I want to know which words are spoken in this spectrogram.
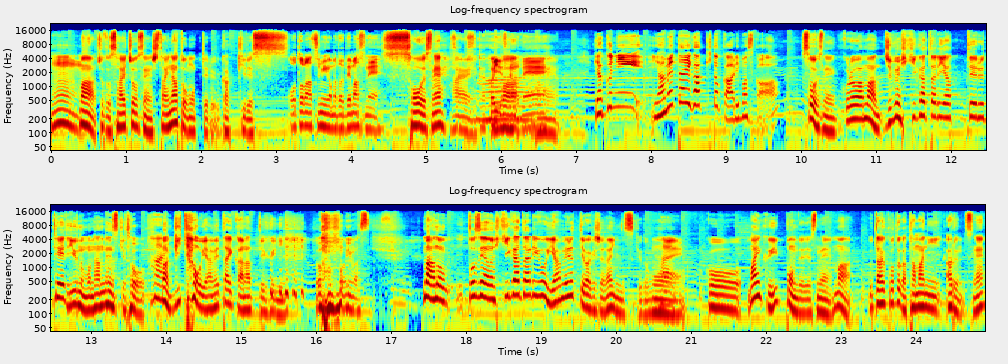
うん。まあちょっと再挑戦したいなと思ってる楽器です。音の厚みがまた出ますね。そうですね。はいかっこいいですからね。はい。逆にやめたい楽器とかありますか？そうですね。これはまあ自分弾き語りやってる体で言うのもなんなんですけど、まあギターをやめたいかなっていうふうに 思います。まああの当然あの弾き語りをやめるってわけじゃないんですけども、はいこうマイク一本でですねまあ歌うことがたまにあるんですね。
